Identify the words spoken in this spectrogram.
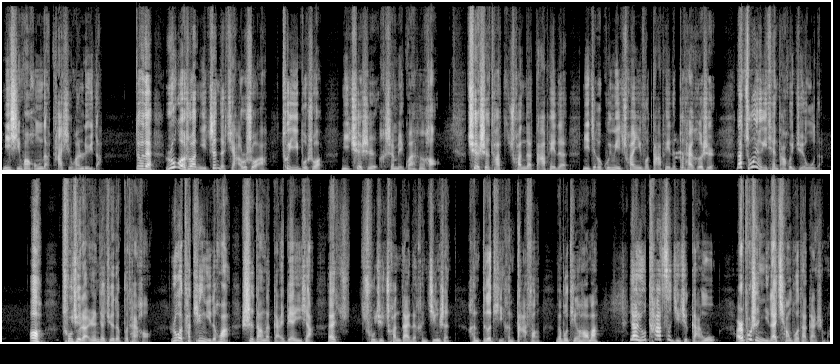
你喜欢红的，他喜欢绿的，对不对？如果说你真的，假如说啊，退一步说，你确实审美观很好。确实，她穿的搭配的，你这个闺蜜穿衣服搭配的不太合适，那总有一天她会觉悟的。哦，出去了，人家觉得不太好。如果她听你的话，适当的改变一下，哎，出去穿戴的很精神、很得体、很大方，那不挺好吗？要由他自己去感悟，而不是你来强迫他干什么。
